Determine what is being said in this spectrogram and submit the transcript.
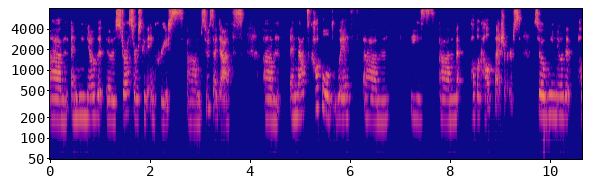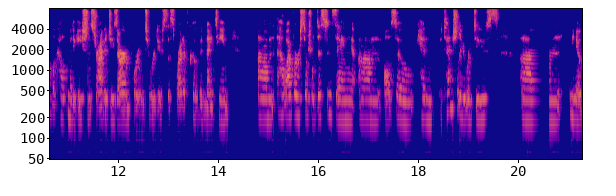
Um, and we know that those stressors can increase um, suicide deaths. Um, and that's coupled with um, these um, public health measures. So we know that public health mitigation strategies are important to reduce the spread of COVID 19. Um, however, social distancing um, also can potentially reduce, um, you know,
